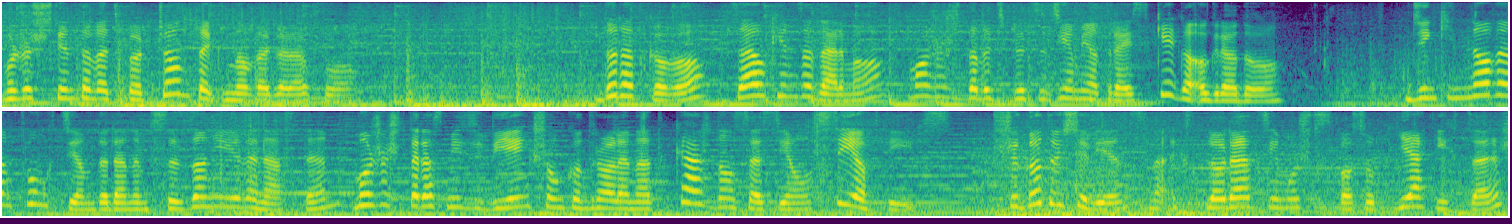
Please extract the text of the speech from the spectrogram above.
możesz świętować początek nowego roku. Dodatkowo, całkiem za darmo, możesz zdobyć precyzję miotrajskiego ogrodu. Dzięki nowym funkcjom dodanym w sezonie 11 możesz teraz mieć większą kontrolę nad każdą sesją Sea of Thieves. Przygotuj się więc na eksplorację mórz w sposób jaki chcesz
